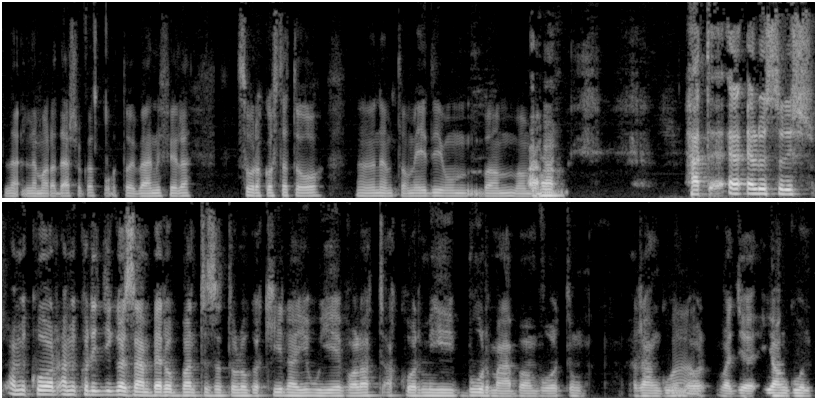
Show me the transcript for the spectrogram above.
le, lemaradásokat pótolj, bármiféle szórakoztató, nem tudom, médiumban van. Aha. Hát e, először is, amikor, amikor így igazán berobbant ez a dolog a kínai új év alatt, akkor mi Burmában voltunk, Rangun, wow. vagy Yangon,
